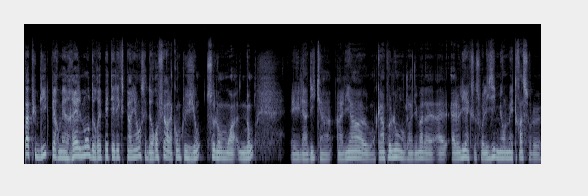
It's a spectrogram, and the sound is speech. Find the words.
pas publiques permet réellement de répéter l'expérience et de refaire la conclusion? Selon moi, non. Et il indique un, lien qui est un peu long, donc j'aurais du mal à, le lire et que ce soit lisible, mais on le mettra sur le,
